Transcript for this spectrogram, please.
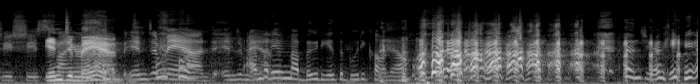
She, she's In demand. up. In demand. In demand. I'm putting in my booty. It's a booty call now. I'm joking.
